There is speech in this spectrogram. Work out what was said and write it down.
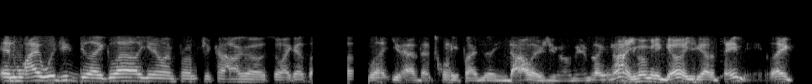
and why would you be like, well, you know, I'm from Chicago, so I guess I'll let you have that twenty five million dollars you owe me. I'm like, no, you want me to go? You got to pay me. Like,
